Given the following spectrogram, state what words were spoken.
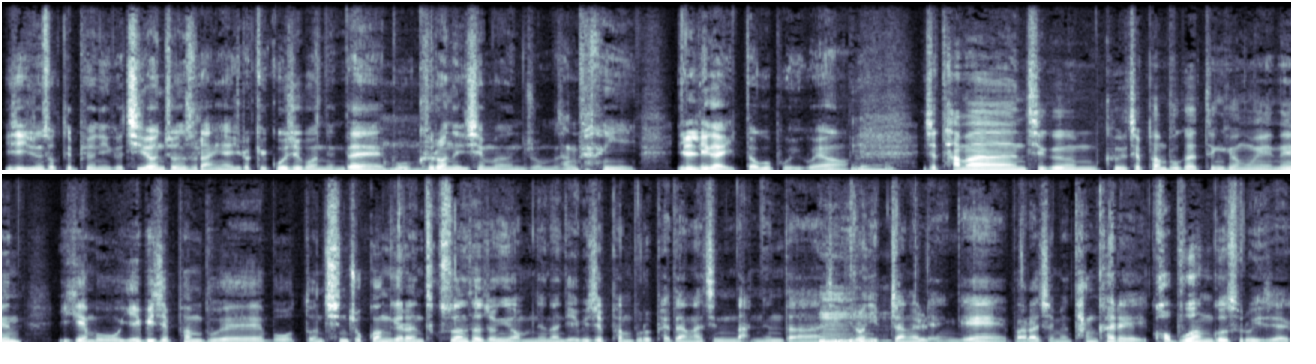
이제 이준석 대표는 이거 지연 전술 아니야 이렇게 꼬집었는데 뭐 음. 그런 의심은 좀 상당히 일리가 있다고 보이고요. 예. 이제 다만 지금 그 재판부 같은 경우에는 이게 뭐 예비 재판부에 뭐 어떤 친족 관계라는 특수한 사정이 없는 한 예비 재판부로 배당하지는 않는다 음. 이런 입장을 낸 게 말하자면 단칼에 거부한 것으로 이제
